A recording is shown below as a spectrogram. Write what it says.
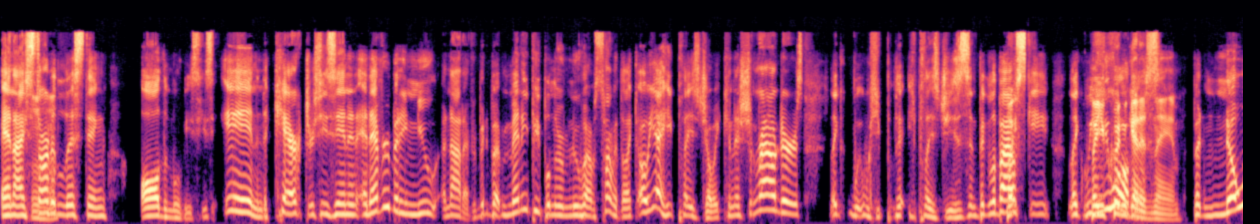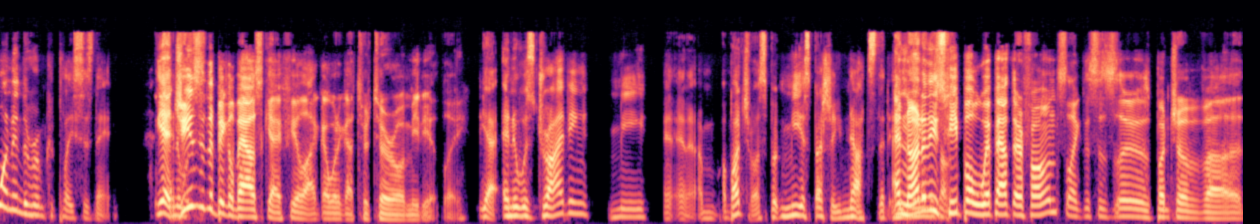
and I started listing all the movies he's in and the characters he's in, and, and everybody knew, not everybody, but many people in the room knew who I was talking about. They're like, oh yeah, he plays Joey in Rounders, like he he plays Jesus in Big Lebowski. like we but you knew couldn't get his name. but no one in the room could place his name. Yeah, And Jesus the Big Lebowski. I feel like I would have got Turturro immediately. Yeah, and it was driving me and, and a, a bunch of us, but me especially nuts. That And none of these on- people whip out their phones. Like this is uh, a bunch of uh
